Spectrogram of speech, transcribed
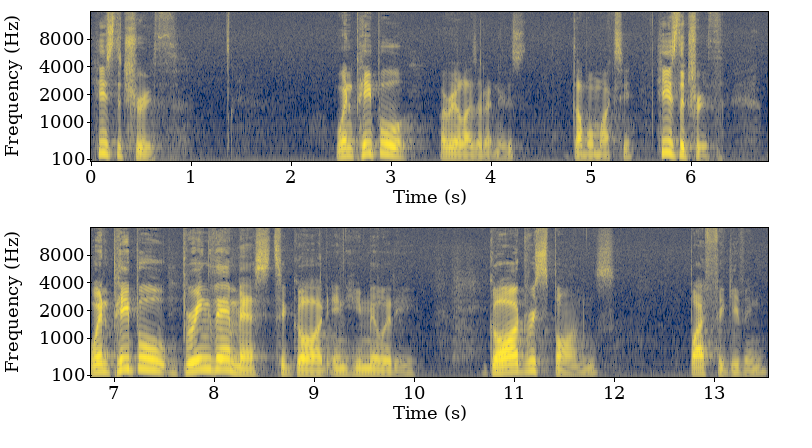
Here's the truth. When people, I realize I don't need this, double mics here. Here's the truth. When people bring their mess to God in humility, God responds by forgiving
